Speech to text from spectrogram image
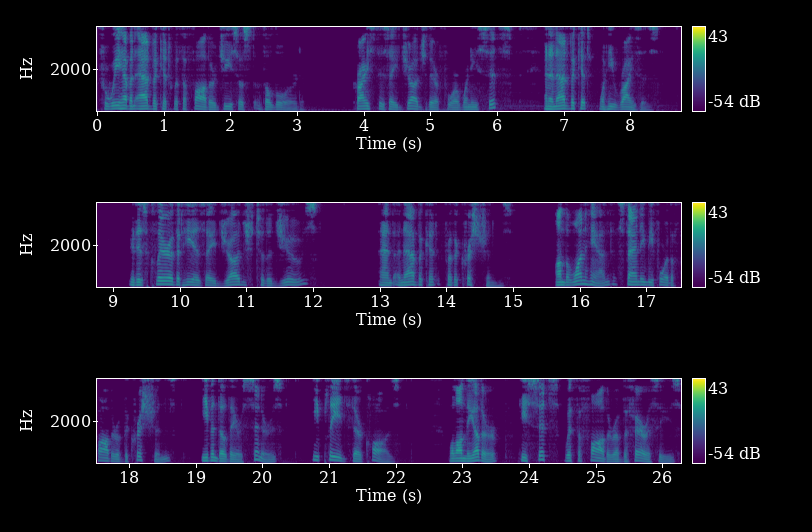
For we have an advocate with the Father, Jesus the Lord. Christ is a judge, therefore, when he sits, and an advocate when he rises. It is clear that he is a judge to the Jews and an advocate for the Christians. On the one hand, standing before the Father of the Christians, even though they are sinners, he pleads their cause, while on the other, he sits with the Father of the Pharisees,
